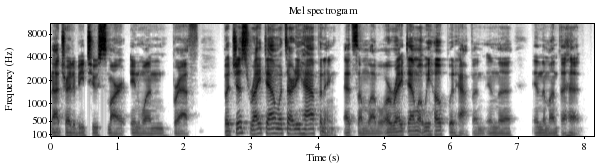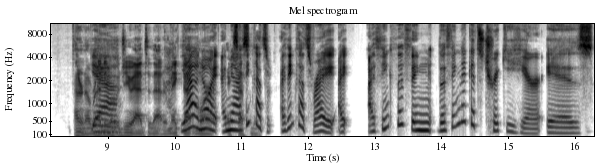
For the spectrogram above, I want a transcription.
not try to be too smart in one breath but just write down what's already happening at some level or write down what we hope would happen in the in the month ahead I don't know, yeah. Randy, what would you add to that or make yeah, that? Yeah, no, I, I mean, accessible? I think that's, I think that's right. I, I think the thing the thing that gets tricky here is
